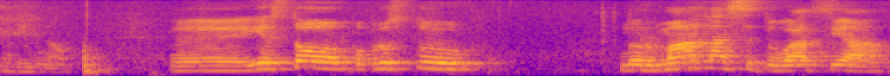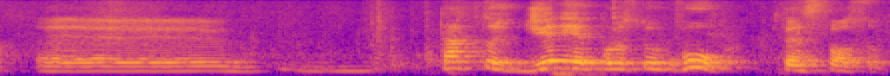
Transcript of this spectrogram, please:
wino. Y, Jest to po prostu normalna sytuacja. y, Tak to dzieje po prostu Bóg w ten sposób,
